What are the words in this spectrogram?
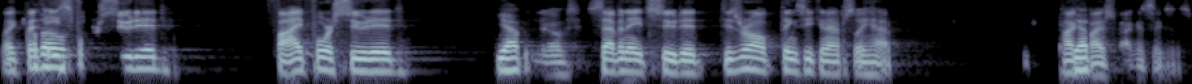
like but Although- ace four suited, five four suited, Yep. you know, seven eight suited. These are all things he can absolutely have. Pocket Yep. fives, pocket sixes.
